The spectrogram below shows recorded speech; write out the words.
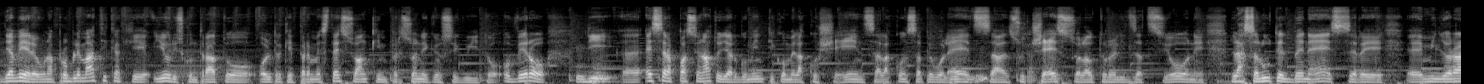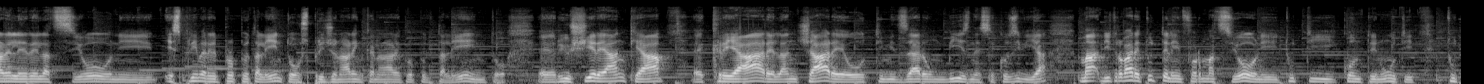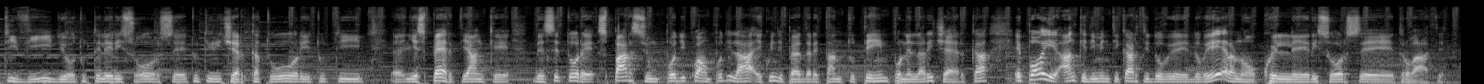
di avere una problematica che io ho riscontrato oltre che per me stesso anche in persone che ho seguito, ovvero mm-hmm. di eh, essere appassionato di argomenti come la coscienza, la consapevolezza, mm-hmm. il successo, certo. l'autorealizzazione, la salute e il benessere, eh, migliorare le relazioni, esprimere il proprio talento o sprigionare e incanalare il proprio talento, eh, riuscire anche a eh, creare, lanciare o ottimizzare un business e così via, ma di trovare tutte le informazioni, tutti i contenuti, tutti i video, studio, tutte le risorse, tutti i ricercatori, tutti eh, gli esperti anche del settore sparsi un po' di qua, un po' di là e quindi perdere tanto tempo nella ricerca e poi anche dimenticarti dove, dove erano quelle risorse trovate.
